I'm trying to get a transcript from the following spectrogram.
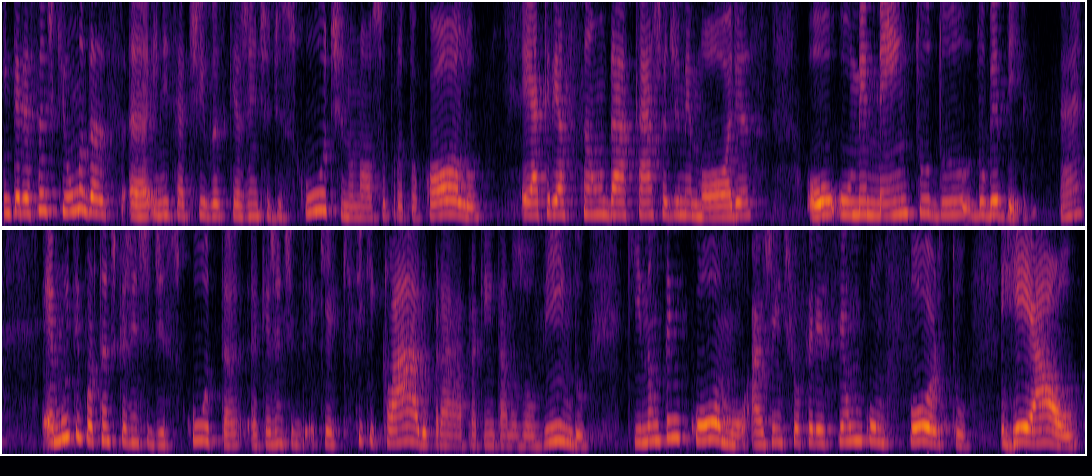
Interessante que uma das uh, iniciativas que a gente discute no nosso protocolo é a criação da caixa de memórias ou o memento do, do bebê. Né? É muito importante que a gente discuta, eh, que a gente que, que fique claro para quem está nos ouvindo que não tem como a gente oferecer um conforto real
